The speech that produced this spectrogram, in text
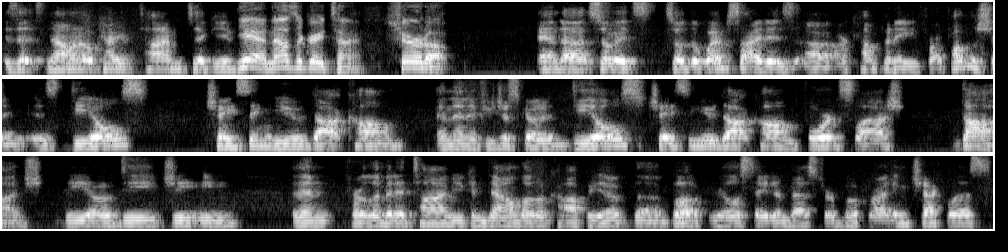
Is it's now an okay time to give? Yeah, now's a great time. Share it up. And uh, so it's so the website is uh, our company for our publishing is dealschasingyou.com. And then if you just go to dealschasingyou.com forward slash Dodge, D O D G E. And then for a limited time, you can download a copy of the book, Real Estate Investor Book Writing Checklist.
